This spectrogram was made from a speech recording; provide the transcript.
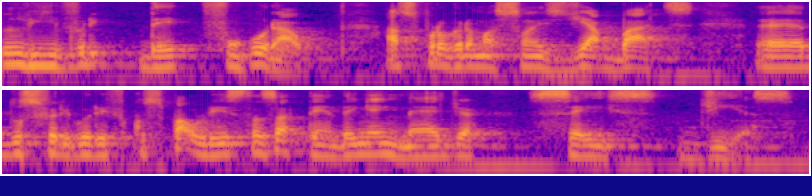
livre de fundo rural. As programações de abates eh, dos frigoríficos paulistas atendem em média seis dias.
